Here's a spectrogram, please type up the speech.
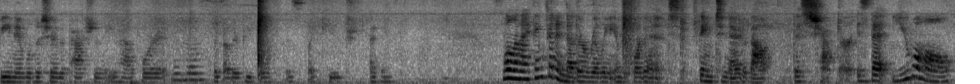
being able to share the passion that you have for it with other people is like huge i think Well, and I think that another really important thing to note about this chapter is that you all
